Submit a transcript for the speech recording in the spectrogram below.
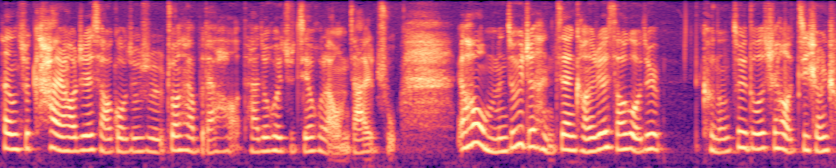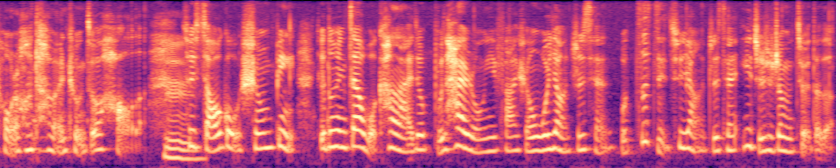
他能去看，然后这些小狗就是状态不太好，他就会去接回来我们家里住，然后我们就一直很健康，觉得小狗就是。可能最多身上有寄生虫，然后打完虫就好了。嗯所以小狗生病这东西，在我看来就不太容易发生。我养之前，我自己去养之前，一直是这么觉得的。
